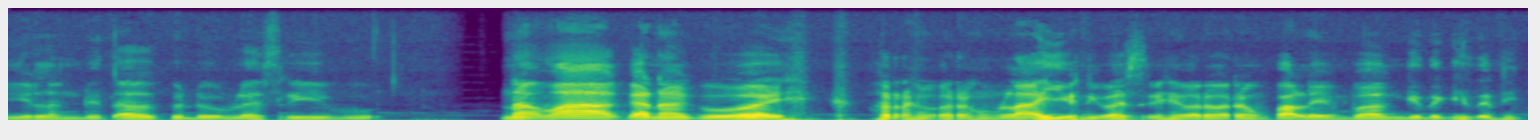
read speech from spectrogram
Hilang duit aku 12.000 ribu. Nak makan aku woi. Orang-orang Melayu nih mas ini orang-orang Palembang gitu-gitu nih.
